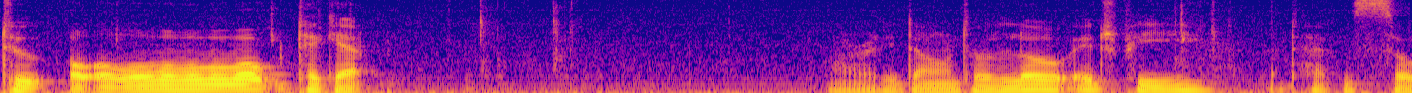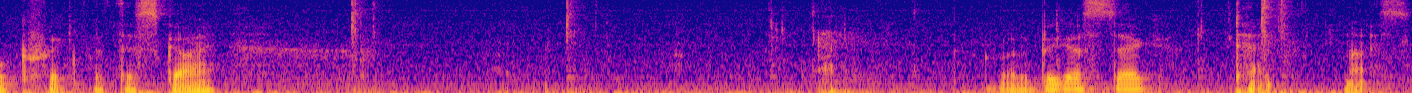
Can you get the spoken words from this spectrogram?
two. Oh, oh, oh, oh, oh, oh, take care. Already down to low HP. That happens so quick with this guy. Got a bigger stack. 10. Nice.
